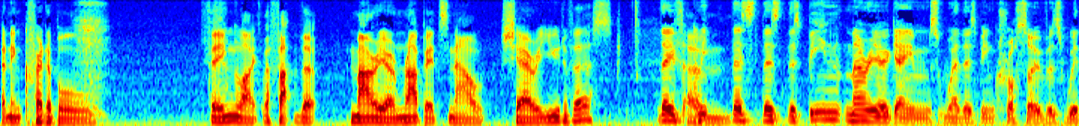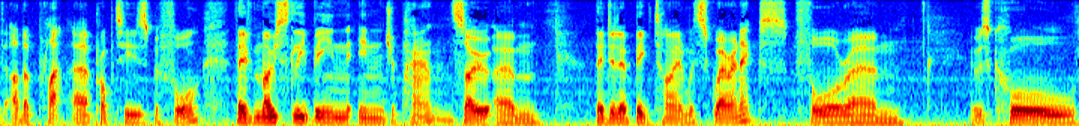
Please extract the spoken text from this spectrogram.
an incredible thing. Like the fact that Mario and Rabbids now share a universe. They've. I mean, Um, there's there's there's been Mario games where there's been crossovers with other pla- uh, properties before. They've mostly been in Japan. So um, they did a big tie-in with Square Enix for. Um, it was called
